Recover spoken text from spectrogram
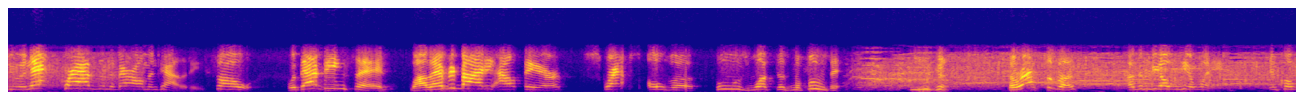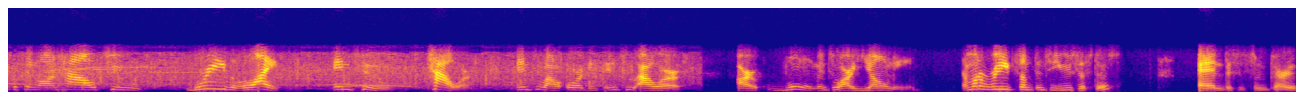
to enact crabs in the barrel mentality. So, with that being said, while everybody out there scraps over who's what does Mafuzit, the rest of us are going to be over here winning and focusing on how to breathe life into power, into our organs, into our our womb, into our yoni. I'm going to read something to you, sisters. And this is some very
